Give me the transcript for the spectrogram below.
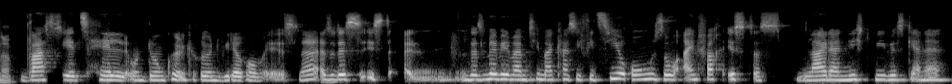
ja. was jetzt hell und dunkelgrün wiederum ist. Ne? Also das ist, da sind wir wieder beim Thema Klassifizierung. So einfach ist das leider nicht, wie wir es gerne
